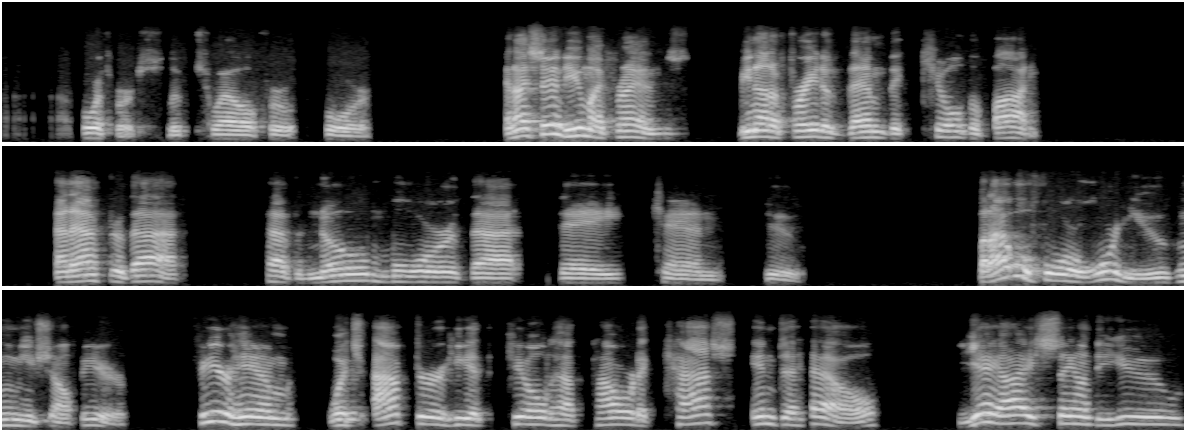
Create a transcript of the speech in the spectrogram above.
uh, fourth verse, Luke 12, 4. And I say unto you, my friends, be not afraid of them that kill the body, and after that have no more that they can do. But I will forewarn you whom ye shall fear. Fear him which after he hath killed hath power to cast into hell. Yea, I say unto you,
